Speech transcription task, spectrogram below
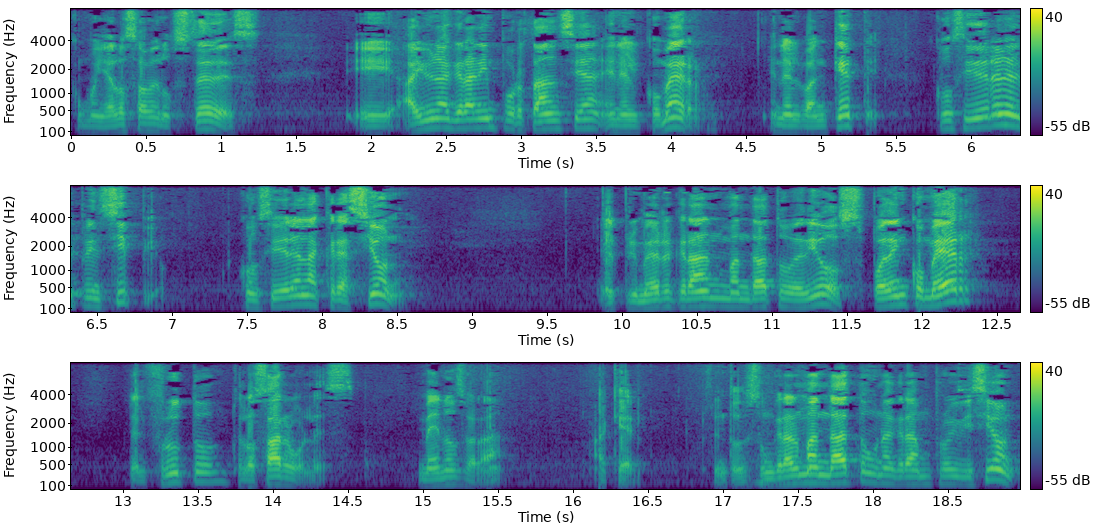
como ya lo saben ustedes, eh, hay una gran importancia en el comer, en el banquete. Consideren el principio, consideren la creación, el primer gran mandato de Dios. Pueden comer del fruto de los árboles, menos, ¿verdad?, aquel. Entonces, un gran mandato, una gran prohibición.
